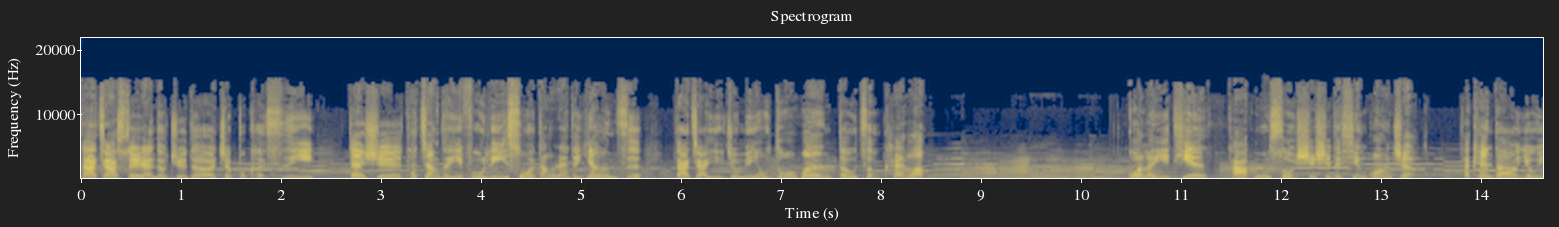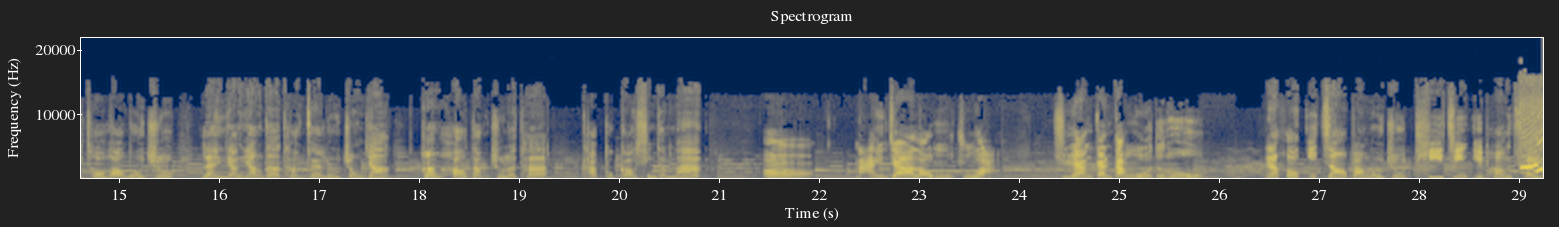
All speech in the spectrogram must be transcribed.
大家虽然都觉得这不可思议。”但是他讲的一副理所当然的样子，大家也就没有多问，都走开了。过了一天，他无所事事的闲逛着，他看到有一头老母猪懒洋洋的躺在路中央，刚好挡住了他。他不高兴的骂：“哦，哪一家老母猪啊，居然敢挡我的路！”然后一脚把母猪踢进一旁菜园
